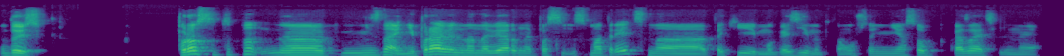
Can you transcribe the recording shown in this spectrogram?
Ну, то есть Просто тут, ну, э, не знаю, неправильно, наверное, посмотреть на такие магазины, потому что они не особо показательные.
